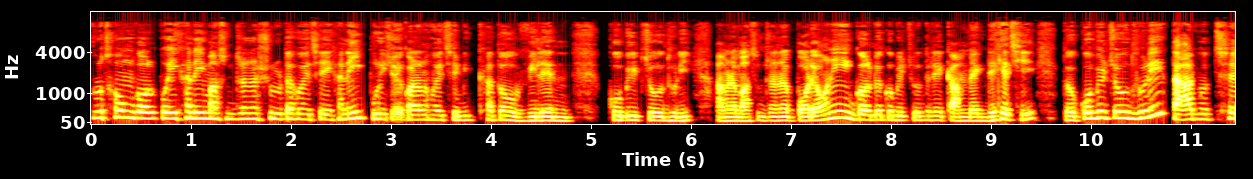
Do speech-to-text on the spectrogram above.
প্রথম গল্প এখানেই মাসুদ রানার শুরুটা হয়েছে, এখানেই পরিচয় করানো হয়েছে বিখ্যাত ভিলেন কবির চৌধুরী। আমরা মাসুদ রানার পরে অনেক গল্পে কবির চৌধুরীর কামব্যাক দেখেছি। তো কবির চৌধুরী তার হচ্ছে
